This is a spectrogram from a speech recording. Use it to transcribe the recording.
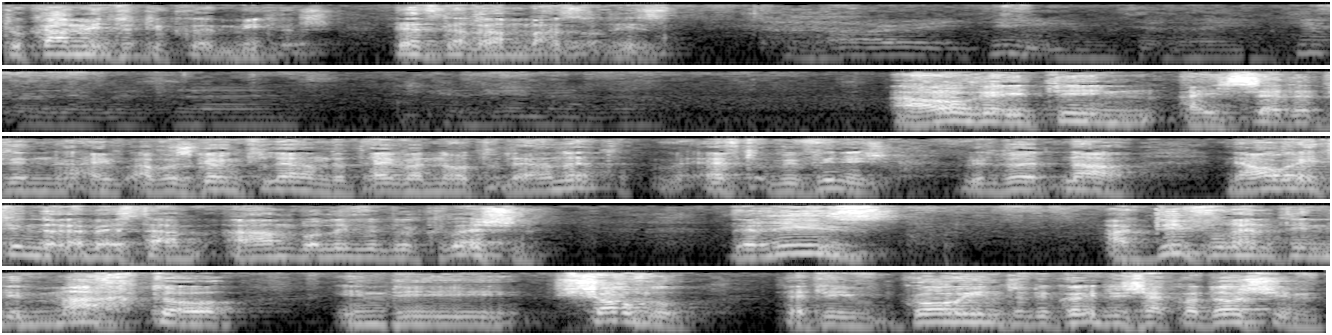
to come into the Kohen Midrash. That's the Ramban's reason. The... Hour 18, I said it in, I, I was going to learn that I have not to learn it. After we finish, we'll do it now. In hour 18, the Rebbe asked an unbelievable question. There is a difference in the machto, in the shovel, that he go into the Kodesh HaKadoshim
